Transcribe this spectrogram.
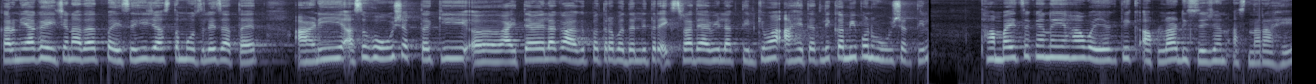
कारण या घाईच्या नादात पैसेही जास्त मोजले जात आहेत. आणि असं होऊ शकतं की आयत्या वेळेला कागदपत्र बदलली तर एक्स्ट्रा द्यावी लागतील किंवा आहे त्यातली कमी पण होऊ शकतील. थांबायचं का नाही हा वैयक्तिक आपला डिसिजन असणार आहे.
